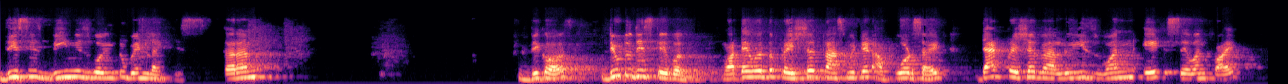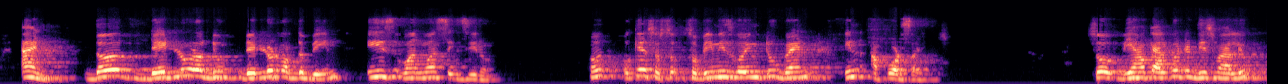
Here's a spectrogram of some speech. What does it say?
this is beam is going to bend like this. Karan? Because due to this cable whatever the pressure transmitted upward side that pressure value is 1875 and the dead load of dead load of the beam is 1160 okay so, so so beam is going to bend in upward side. So we have calculated this value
